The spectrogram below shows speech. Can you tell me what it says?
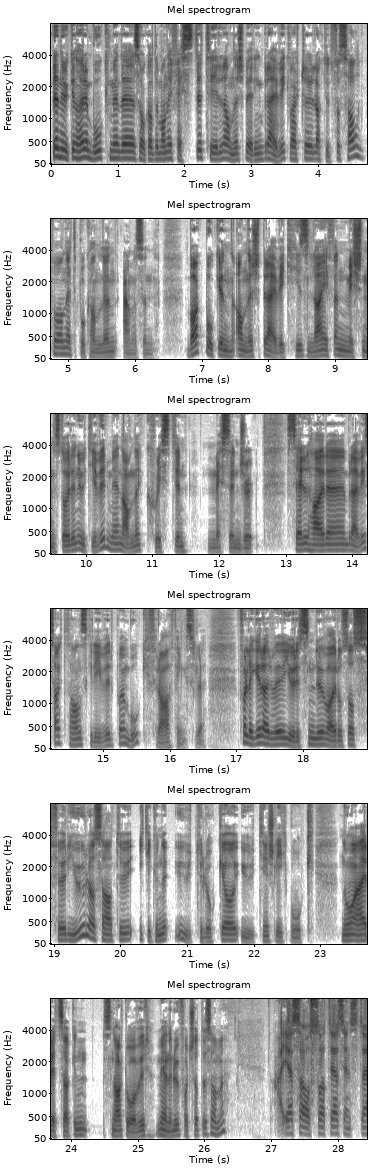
Denne uken har en bok med det såkalte manifestet til Anders Behring Breivik vært lagt ut for salg på nettbokhandelen Amazon. Bak boken 'Anders Breivik His Life and Mission' står en utgiver med navnet Christian Messenger. Selv har eh, Breivik sagt at han skriver på en bok fra fengselet. Forlegger Arve Juritzen, du var hos oss før jul og sa at du ikke kunne utelukke å utgi en slik bok. Nå er rettssaken snart over. Mener du fortsatt det samme? Jeg sa også at jeg syns det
